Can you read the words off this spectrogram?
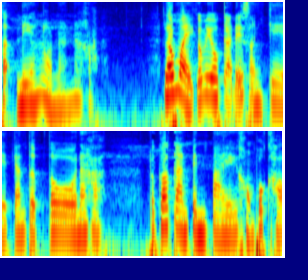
สัตว์เลี้ยงเหล่านั้นนะคะ แล้วใหม่ก็มีโอกาสได้สังเกตการเติบโตนะคะ แล้วก็การเป็นไปของพวกเขา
